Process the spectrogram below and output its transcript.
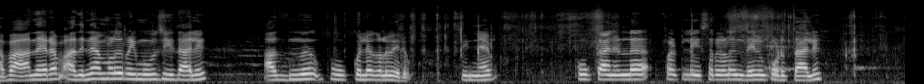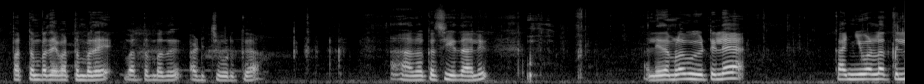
അപ്പോൾ ആ നേരം അതിനെ നമ്മൾ റിമൂവ് ചെയ്താൽ അതിന്ന് പൂക്കുലകൾ വരും. പിന്നെ പൂക്കാനുള്ള ഫെർട്ടിലൈസറുകൾ എന്തെങ്കിലും കൊടുത്താൽ പത്തൊമ്പത് പത്തൊമ്പത് പത്തൊമ്പത് അടിച്ചു കൊടുക്കുക. അതൊക്കെ ചെയ്താൽ അല്ലെങ്കിൽ നമ്മളെ വീട്ടിലെ കഞ്ഞിവെള്ളത്തിൽ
